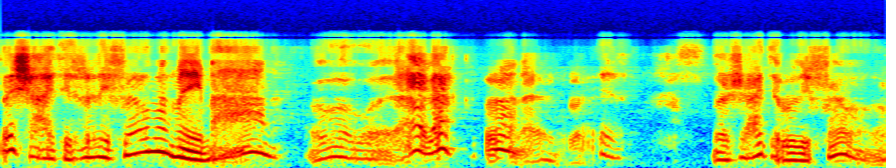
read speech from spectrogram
This shite is really filming me, man. Oh, hey, look. The shite is really filming.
